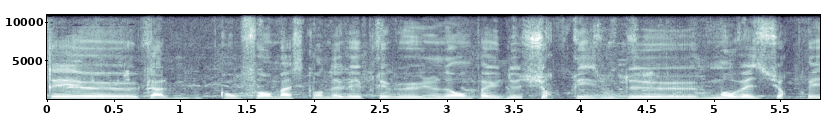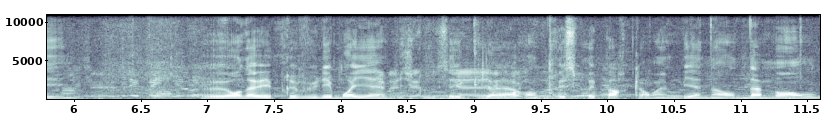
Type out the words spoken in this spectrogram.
très euh, calme, conforme à ce qu'on avait prévu. Nous n'avons pas eu de surprise ou de mauvaise surprise. Euh, on avait prévu les moyens, puisque vous savez que la rentrée se prépare quand même bien en amont.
